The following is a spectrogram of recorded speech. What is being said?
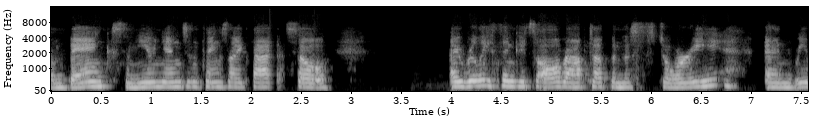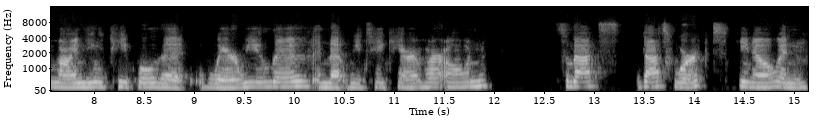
from banks and unions and things like that. So I really think it's all wrapped up in the story and reminding people that where we live and that we take care of our own. So that's that's worked, you know, and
